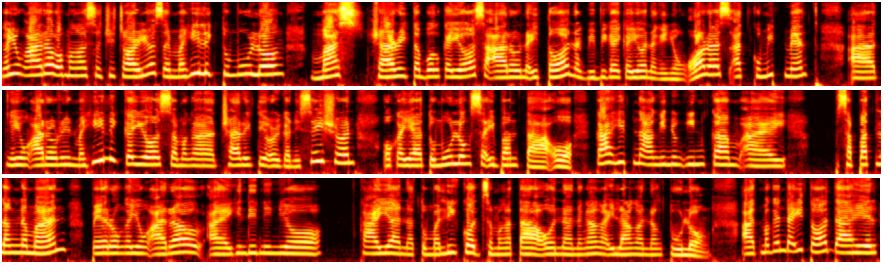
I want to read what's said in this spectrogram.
Ngayong araw ang mga Sagittarius ay mahilig tumulong, mas charitable kayo sa araw na ito, nagbibigay kayo ng inyong oras at commitment. At ngayong araw rin mahilig kayo sa mga charity organization o kaya tumulong sa ibang tao. Kahit na ang inyong income ay sapat lang naman, pero ngayong araw ay hindi ninyo kaya na tumalikod sa mga tao na nangangailangan ng tulong. At maganda ito dahil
